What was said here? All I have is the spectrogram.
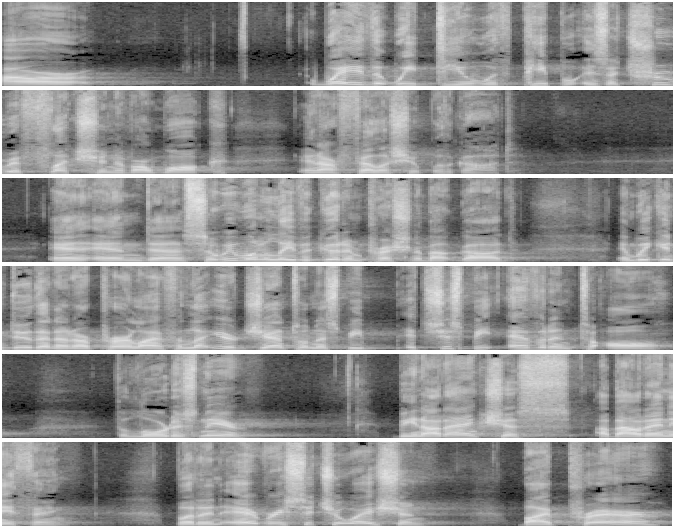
our way that we deal with people is a true reflection of our walk and our fellowship with God. And, and uh, so we want to leave a good impression about God. And we can do that in our prayer life. And let your gentleness be, it's just be evident to all. The Lord is near. Be not anxious about anything, but in every situation, by prayer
